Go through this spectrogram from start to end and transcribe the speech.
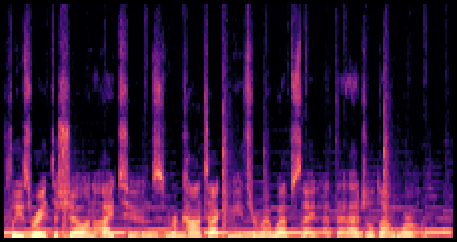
please rate the show on itunes or contact me through my website at theagile.world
